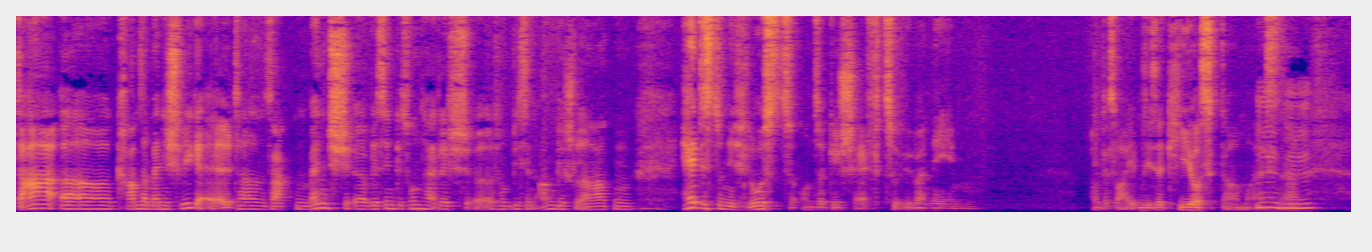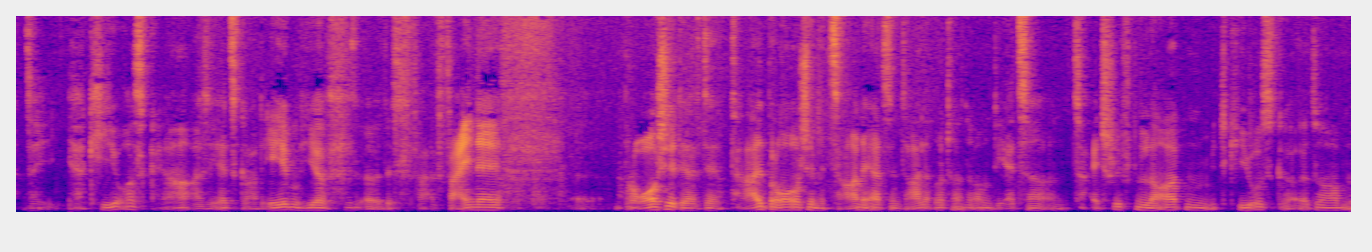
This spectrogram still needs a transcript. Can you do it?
da äh, kamen dann meine Schwiegereltern und sagten, Mensch, äh, wir sind gesundheitlich äh, schon ein bisschen angeschlagen, hättest du nicht Lust, unser Geschäft zu übernehmen? Und das war eben dieser Kiosk damals. Ne? Mhm. Ne? Also, ja, Kiosk, ja, also jetzt gerade eben hier äh, das feine Branche, der, der Talbranche mit Zahnärzten, Tallaboratoren und jetzt einen Zeitschriftenladen mit Kiosk zu also haben,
